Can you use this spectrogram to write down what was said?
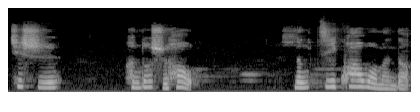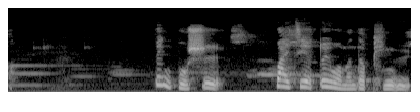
其实，很多时候，能击垮我们的，并不是外界对我们的评语、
